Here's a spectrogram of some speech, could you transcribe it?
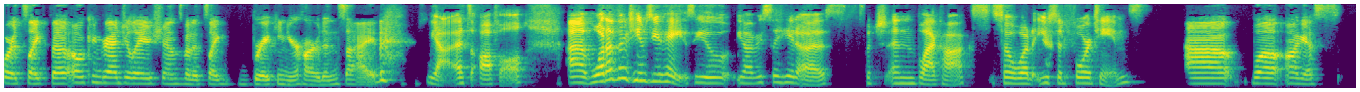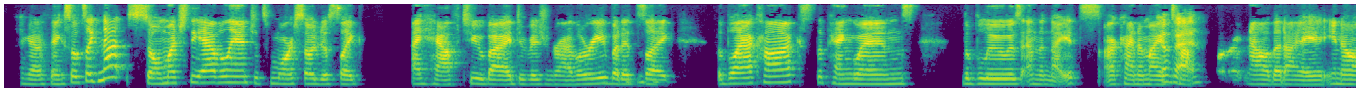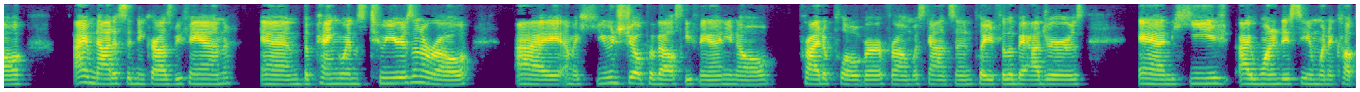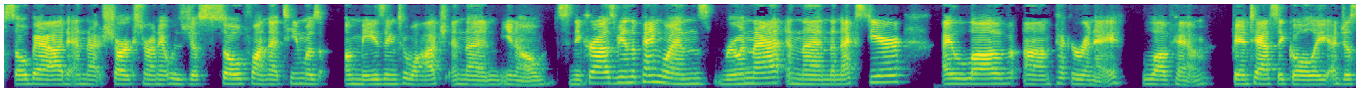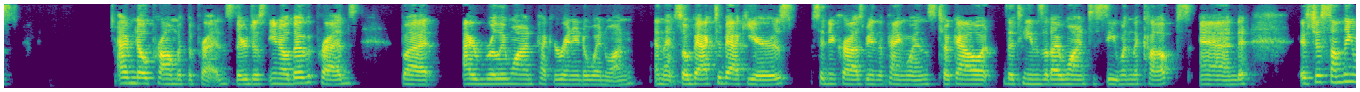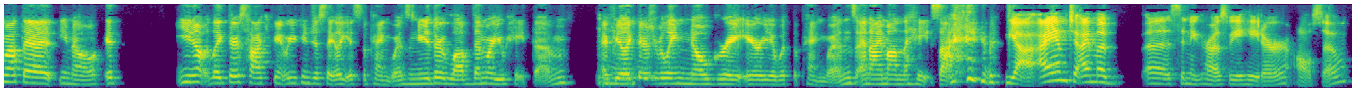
where it's like the oh congratulations but it's like breaking your heart inside. Yeah it's awful. Uh, what other teams do you hate? So you you obviously hate us which and blackhawks. So what you said four teams. Uh well i guess i gotta think. So it's like not so much the avalanche. It's more so just like i have to by division rivalry but it's mm-hmm. like the blackhawks the penguins the blues and the knights are kind of my okay. top right now that i you know i'm not a sidney crosby fan and the Penguins two years in a row. I am a huge Joe Pavelski fan, you know, pride of Plover from Wisconsin, played for the Badgers. And he, I wanted to see him win a cup so bad. And that Sharks run, it was just so fun. That team was amazing to watch. And then, you know, Sidney Crosby and the Penguins ruined that. And then the next year, I love um, Pekka Rinne, love him. Fantastic goalie. And just I have no problem with the Preds. They're just, you know, they're the Preds, but I really wanted Pekka Rinne to win one. And then so back to back years, Sidney Crosby and the Penguins took out the teams that I wanted to see win the cups. And it's just something about that, you know, it you know, like there's hockey fan where you can just say like it's the Penguins and you either love them or you hate them. Mm-hmm. I feel mm-hmm. like there's really no gray area with the Penguins, and I'm on the hate side. yeah, I am. T- I'm a, a Sidney Crosby hater also.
